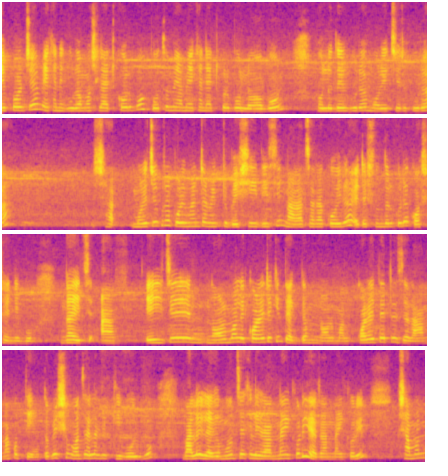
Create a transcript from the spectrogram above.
এই পর্যায়ে আমি এখানে গুঁড়া মশলা অ্যাড করব। প্রথমে আমি এখানে অ্যাড করব লবণ, হলুদের গুঁড়া, মরিচের গুঁড়া। মরিচের গুঁড়োর পরিমাণটা আমি একটু বেশিই দিছি, নাড়াচাড়া কইরা এটা সুন্দর করে কষাই নেব। গাইজ, আফ, এই যে নর্মাল কড়াইটা কিন্তু একদম নর্মাল। কড়াইতে এটা যে রান্না করতে এত বেশি মজা লাগে, কি বলব? ভালোই লাগে। মজা খেলে রান্নাই করি আর রান্নাই করি। সামান্য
